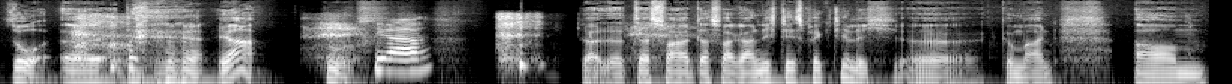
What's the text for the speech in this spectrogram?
So, äh, ja. Hm. Ja. Das war, das war gar nicht despektierlich äh, gemeint. Ähm,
